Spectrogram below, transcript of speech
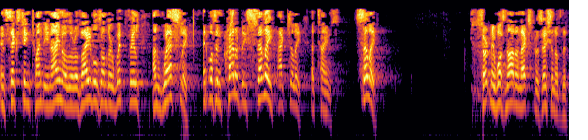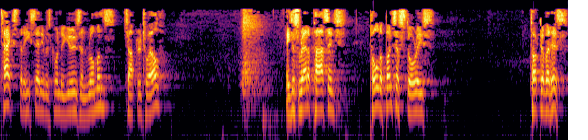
in 1629, or the revivals under Whitefield and Wesley. It was incredibly silly, actually, at times. Silly. Certainly was not an exposition of the text that he said he was going to use in Romans chapter 12. He just read a passage, told a bunch of stories, talked about his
